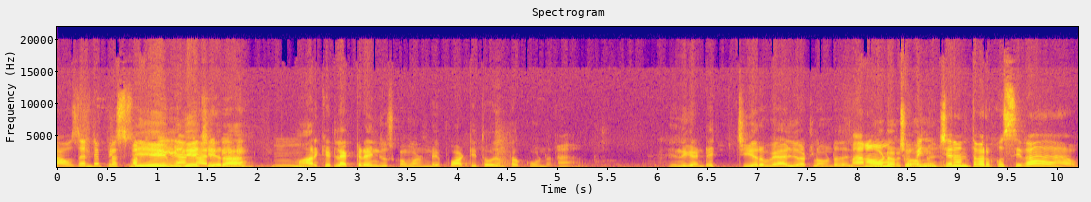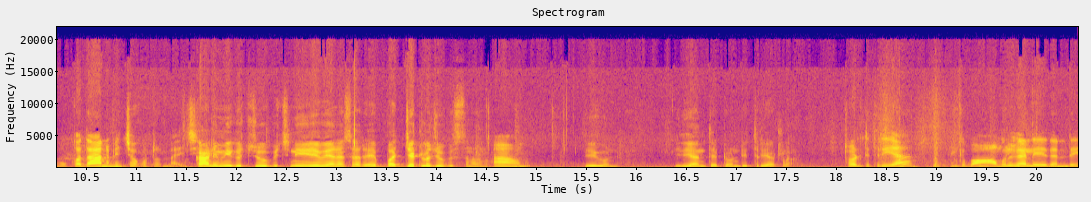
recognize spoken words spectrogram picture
thousand plus same ఇదే చీర. మార్కెట్లో ఎక్కడైనా చూసుకోమండి ఫార్టీ థౌజండ్ తక్కువ ఉండదు. ఎందుకంటే చీర వాల్యూ అట్లా ఉంటుంది చూపించినంత వరకు శివ ఒకదాని మించి ఒకటి ఉన్నాయి కానీ మీకు చూపించిన ఏవైనా సరే బడ్జెట్లో చూపిస్తున్నాను. ఇదిగోండి. ఇది అంతే ట్వంటీ త్రీ అట్లా. ట్వంటీ త్రీయా ఇంకా మామూలుగా లేదండి.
